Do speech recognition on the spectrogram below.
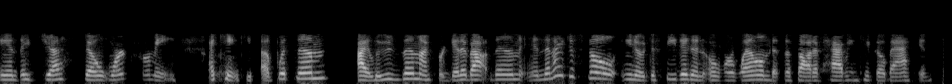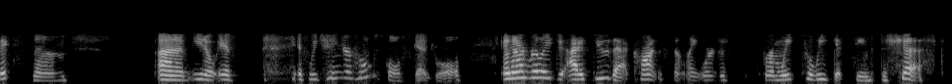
and they just don't work for me. I can't keep up with them. I lose them, I forget about them, and then I just feel, you know, defeated and overwhelmed at the thought of having to go back and fix them um, you know, if if we change our homeschool schedule, and I really do, I do that constantly. We're just from week to week it seems to shift.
